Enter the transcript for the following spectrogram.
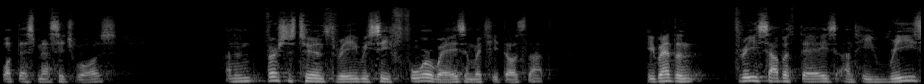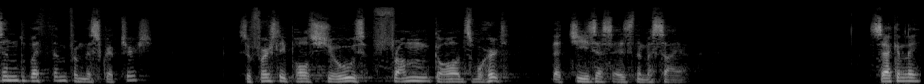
what this message was? And in verses 2 and 3, we see four ways in which he does that. He went on three Sabbath days and he reasoned with them from the scriptures. So, firstly, Paul shows from God's word that Jesus is the Messiah. Secondly,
